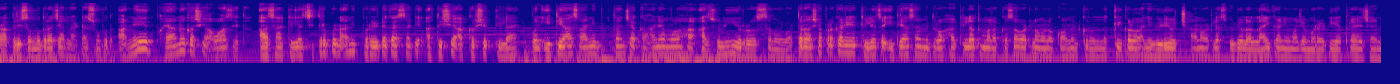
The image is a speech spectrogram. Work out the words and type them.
रात्री समुद्राच्या लाटासोबत अनेक भयानक असे आवाज येतात. आज हा किल्ला चित्रपट आणि पर्यटकासाठी अतिशय आकर्षक किल्ला आहे पण इतिहास आणि भूतांच्या कहाण्यामुळे हा अजूनही रहस्यमय वाटतो. तर अशा प्रकारे या किल्ल्याचा इतिहास आहे मित्र. हा किल्ला तुम्हाला कसा वाटला मला कॉमेंट करून नक्की कळवा. आणि व्हिडिओ छान वाटल्यास व्हिडिओला लाईक आणि माझ्या मराठी यात्रा या चॅनल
